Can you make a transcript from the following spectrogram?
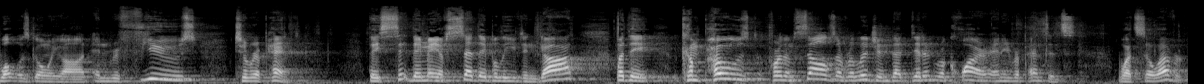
what was going on and refused to repent. They, they may have said they believed in God, but they composed for themselves a religion that didn't require any repentance whatsoever.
